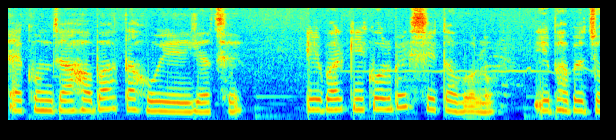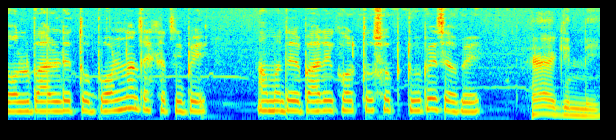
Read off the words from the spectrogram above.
এখন যা হবা তা হয়েই গেছে। এবার কি করবে সেটা বলো। এভাবে জল বাড়লে তো বন্যা দেখা দিবে। আমাদের বাড়ি ঘর তো সব ডুবে যাবে। হ্যাঁ গিন্নি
